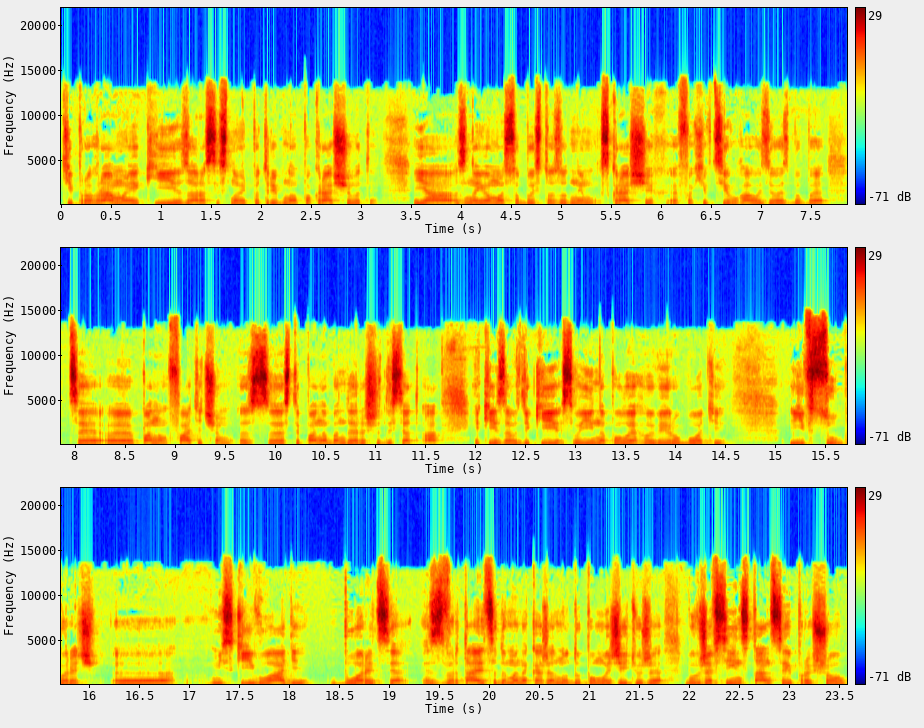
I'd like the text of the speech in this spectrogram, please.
Ті програми, які зараз існують, потрібно покращувати. Я знайомий особисто з одним з кращих е, фахівців галузі ОСББ, це е, паном Фатічем з Степана Бандери 60А, який завдяки своїй наполегливій роботі і всупереч е, міській владі бореться, звертається до мене, каже: ну допоможіть уже, бо вже всі інстанції пройшов.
